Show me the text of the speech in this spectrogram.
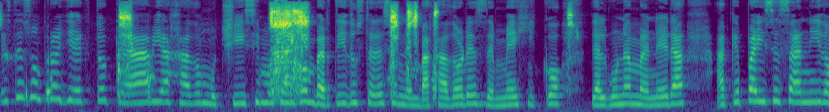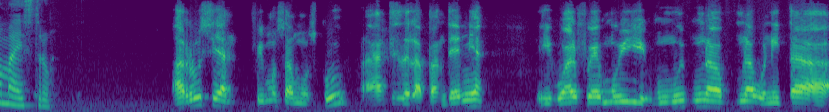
Este es un proyecto que ha viajado muchísimo, se han convertido ustedes en embajadores de México de alguna manera. ¿A qué países han ido, maestro? A Rusia, fuimos a Moscú antes de la pandemia, igual fue muy, muy una, una bonita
